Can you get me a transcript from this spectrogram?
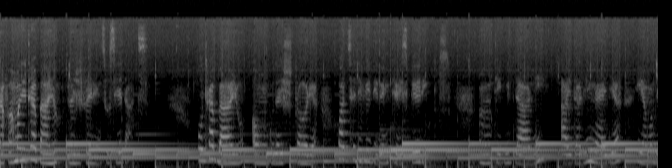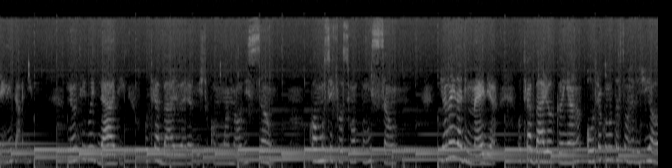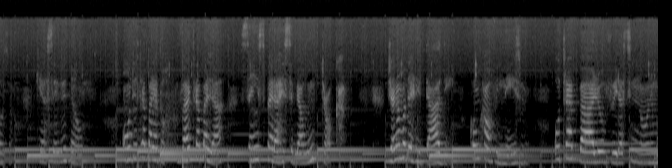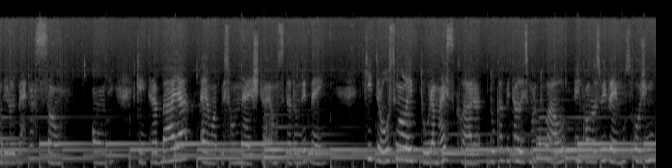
na forma de trabalho nas diferentes sociedades. O trabalho, ao longo da história, pode ser dividido em três períodos: a antiguidade, a Idade Média e a modernidade. Na antiguidade, o trabalho era visto como uma maldição, como se fosse uma punição. Já na Idade Média, o trabalho ganha outra conotação religiosa, que é a servidão, onde o trabalhador vai trabalhar sem esperar receber algo em troca. Já na modernidade, com o calvinismo, o trabalho vira sinônimo de libertação, onde quem trabalha é uma pessoa honesta, é um cidadão de bem, que trouxe uma leitura mais clara do capitalismo atual em qual nós vivemos hoje em dia.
